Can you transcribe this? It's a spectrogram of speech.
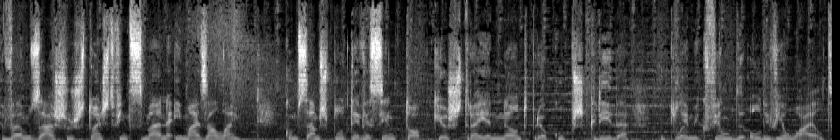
Vamos às sugestões de fim de semana e mais além. Começamos pelo TV Cine Top, que hoje estreia Não Te Preocupes, Querida, o polémico filme de Olivia Wilde.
